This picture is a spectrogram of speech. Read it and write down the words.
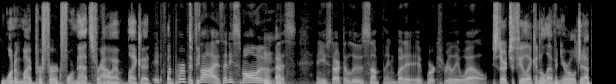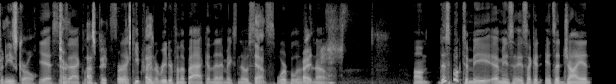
one of my preferred formats for how I would like a. It's the a- perfect be- size. Any smaller than Yeah. this, and you start to lose something, but it, it works really well. You start to feel like an 11 year old Japanese girl. Yes, exactly. Last page And I keep trying to read it from the back, and then it makes no sense. Word balloons or no. Um, this book to me, I mean, it's, it's like a, it's a giant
